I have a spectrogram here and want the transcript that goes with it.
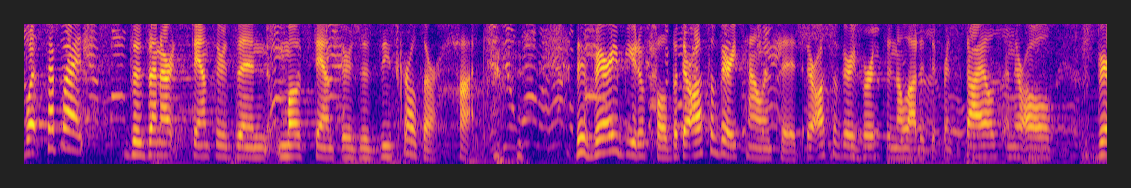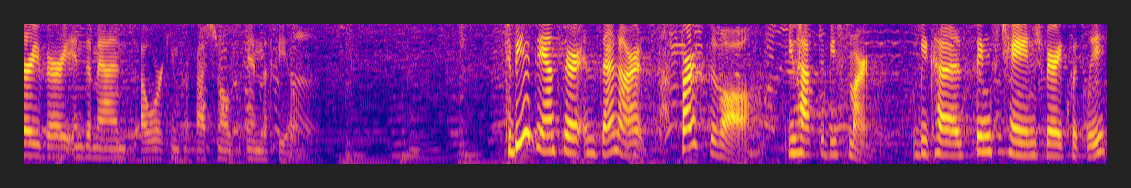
What separates the Zen Arts dancers and most dancers is these girls are hot. they're very beautiful, but they're also very talented. They're also very versed in a lot of different styles, and they're all very, very in-demand uh, working professionals in the field. To be a dancer in Zen Arts, first of all, you have to be smart because things change very quickly.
